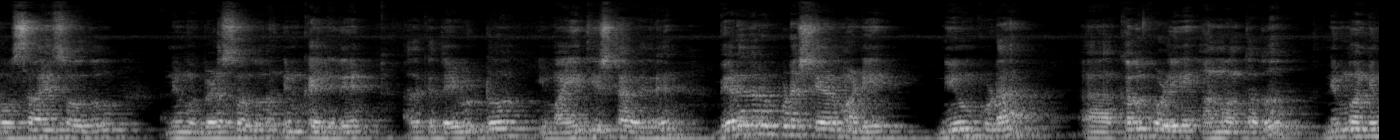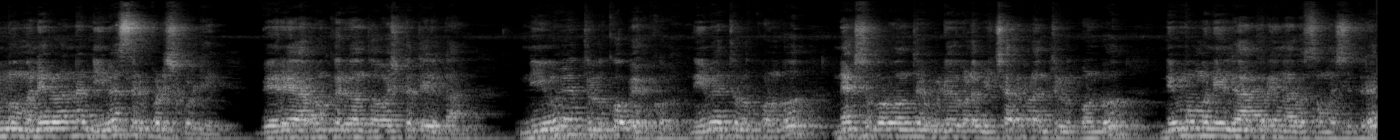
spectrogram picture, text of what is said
ಪ್ರೋತ್ಸಾಹಿಸೋದು ನಿಮ್ಮ ಬೆಳೆಸೋದು ನಿಮ್ಮ ಕೈಲಿದೆ. ಅದಕ್ಕೆ ದಯವಿಟ್ಟು ಈ ಮಾಹಿತಿ ಇಷ್ಟ ಆಗಿದ್ರೆ ಬೇರೆದವರು ಕೂಡ ಶೇರ್ ಮಾಡಿ, ನೀವು ಕೂಡ ಕಲ್ಕೊಳ್ಳಿ ಅನ್ನುವಂಥದ್ದು ನಿಮ್ಮ ನಿಮ್ಮ ಮನೆಗಳನ್ನು ನೀವೇ ಸರಿಪಡಿಸ್ಕೊಳ್ಳಿ. ಬೇರೆ ಯಾರನ್ನು ಕರೆಯುವಂಥ ಅವಶ್ಯಕತೆ ಇಲ್ಲ. ನೀವೇ ತಿಳ್ಕೊಬೇಕು. ನೀವೇ ತಿಳ್ಕೊಂಡು ನೆಕ್ಸ್ಟ್ ಬರುವಂಥ ವಿಡಿಯೋಗಳ ವಿಚಾರಗಳನ್ನು ತಿಳ್ಕೊಂಡು ನಿಮ್ಮ ಮನೆಯಲ್ಲಿ ಆ ಥರ ಏನಾದರೂ ಸಮಸ್ಯೆ ಇದ್ದರೆ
